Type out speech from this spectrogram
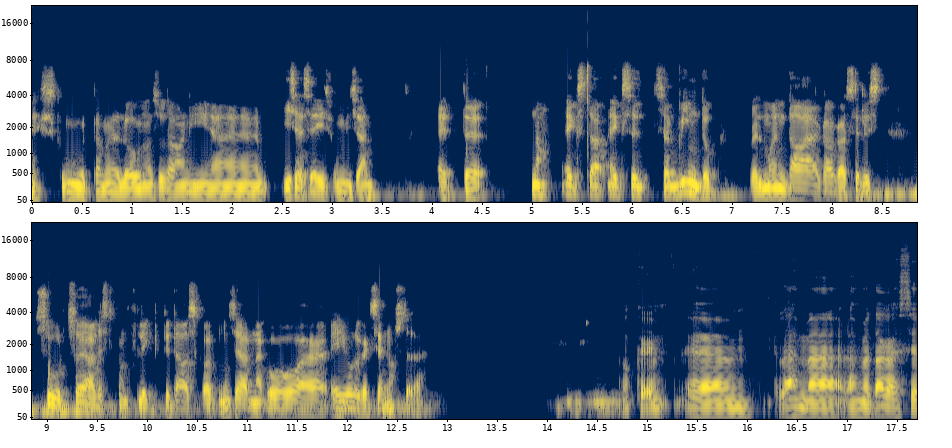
Ehk siis, kui me võtame Lõuna-Sudaani äh, iseseisvumise, et äh, noh, eks ta, eks see seal vindub veel mõnda aega, aga sellist suurt sõjalist konflikti taaskord ma seal nagu äh, ei julgeks ennustada. okei okay. ähm,, lähme, lähme tagasi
